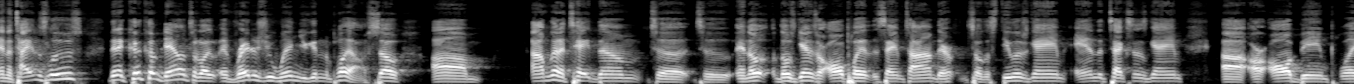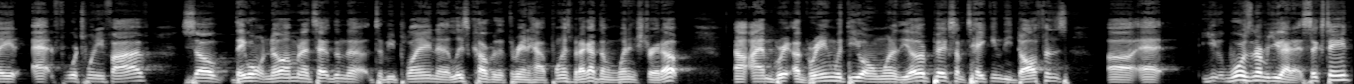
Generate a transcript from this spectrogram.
and the Titans lose, then it could come down to like if Raiders you win, you get in the playoffs. So um, I'm to take them to to and those, those games are all played at the same time. There, so the Steelers game and the Texans game uh, are all being played at 425. So they won't know. I'm going to take them to, to be playing to at least cover the three and a half points, but I got them winning straight up. Uh, I'm gr- agreeing with you on one of the other picks. I'm taking the Dolphins uh, at you. What was the number you got at 16?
